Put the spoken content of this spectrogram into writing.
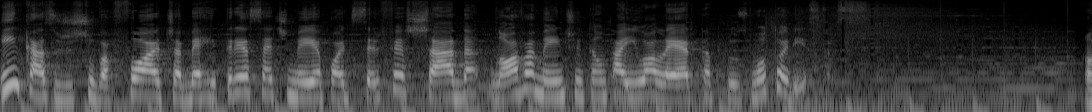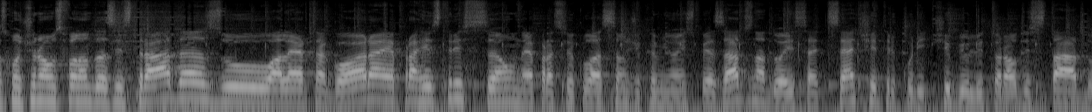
Em caso de chuva forte, a BR-376 pode ser fechada novamente, então está aí o alerta para os motoristas. Nós continuamos falando das estradas. O alerta agora é para restrição, né, para circulação de caminhões pesados na 277 entre Curitiba e o litoral do estado.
